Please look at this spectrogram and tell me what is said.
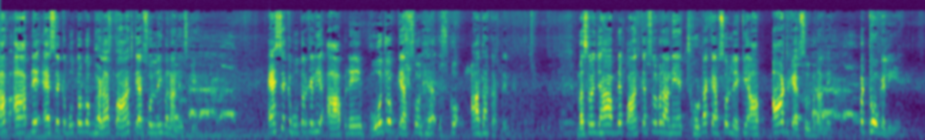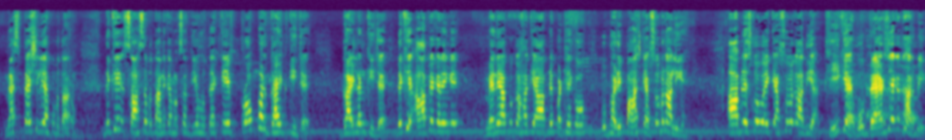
अब आपने ऐसे कबूतर को भड़ा पाँच कैप्सूल नहीं बनाने उसके। ऐसे कबूतर के लिए आपने वो जो कैप्सूल है, उसको आधा कर देना। मसलन जहाँ आपने पाँच कैप्सूल बनाने हैं, छोटा कैप्सूल लेके आप आठ कैप्सूल बना लें पट्टों के लिए। मैं स्पेशली आपको बता रहा हूँ। देखिए साथ से बताने का मकसद ये होता है कि प्रॉपर गाइड की जाए गाइडलाइन की जाए। देखिए, आप क्या करेंगे? मैंने आपको कहा कि आपने पट्ठे को, वो बड़ी पाँच कैप्सूल बना लिए। आपने इसको वो एक कैप्सूल लगा दिया। ठीक है, वो बैठ जाएगा घर भी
